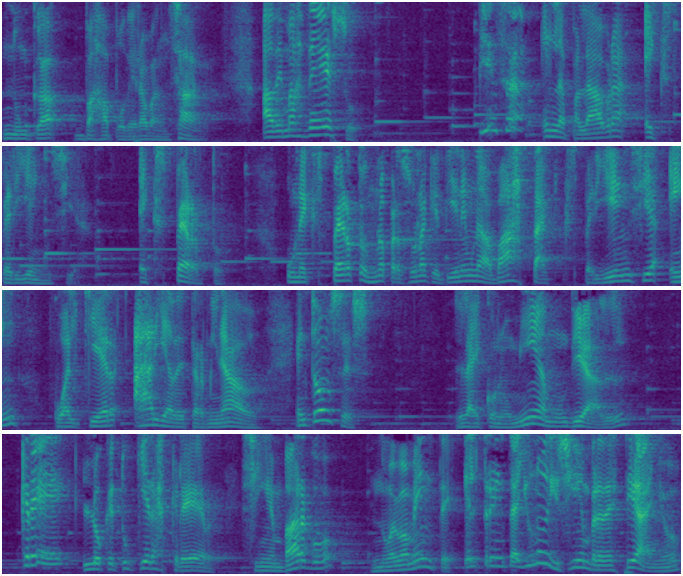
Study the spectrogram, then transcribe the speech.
nunca vas a poder avanzar. Además de eso, piensa en la palabra experiencia experto. Un experto es una persona que tiene una vasta experiencia en cualquier área determinado. Entonces, la economía mundial cree lo que tú quieras creer. Sin embargo, nuevamente, el 31 de diciembre de este año,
